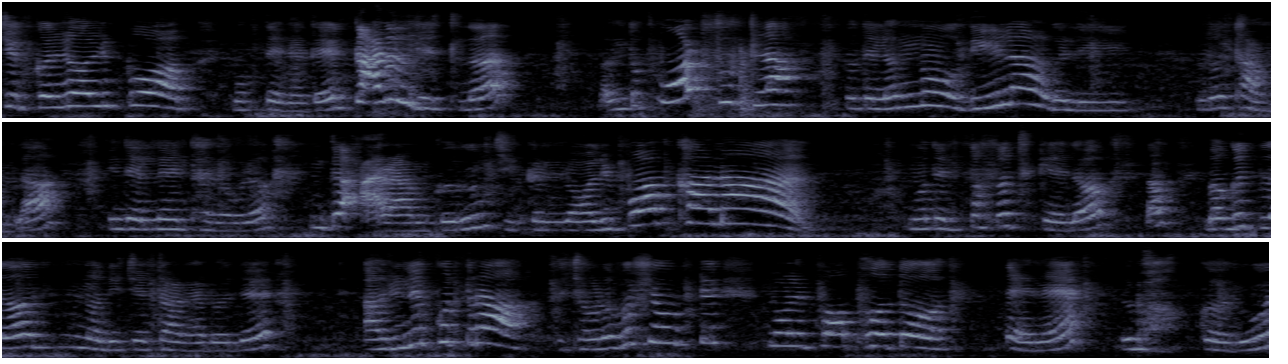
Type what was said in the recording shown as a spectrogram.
चिकन लॉलीपॉप मग त्याने ते काढून घेतलं आणि तो पोट फुटला. मग त्याला नदी लागली तो थांबला त्याने ठरवलं इथं आराम करून चिकन लॉलीपॉप खाणार मग त्याने तसंच केलं तर बघितलं नदीच्या ठाण्यामध्ये अजून कुत्रा त्याच्याबरोबर मग शेवटी लॉलीपॉप होतं त्याने भाग करून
